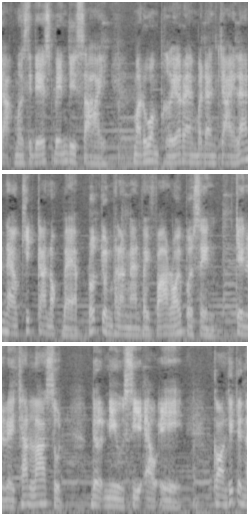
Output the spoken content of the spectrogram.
จาก Mercedes-Benz Design มาร่วมเผยแรงบันดาลใจและแนวคิดการออกแบบรถยนต์พลังงานไฟฟ้า 100%เจเนเรชันล่าสุด The New CLA ก่อนที่จะน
